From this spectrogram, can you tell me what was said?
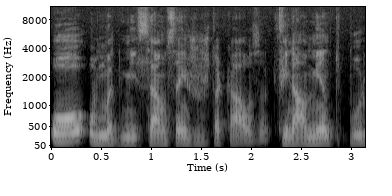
ou uma demissão sem justa causa, finalmente por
